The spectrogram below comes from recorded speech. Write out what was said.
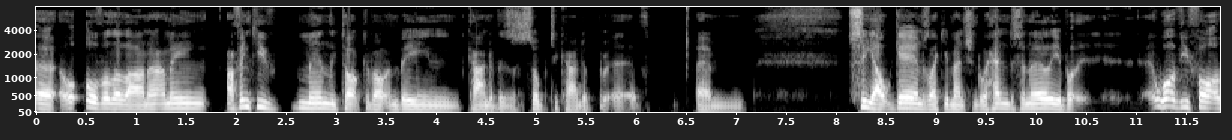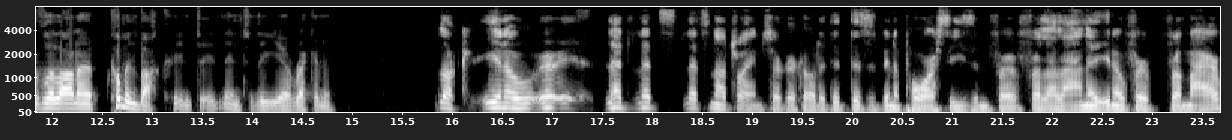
uh, over Lallana. I mean, I think you've mainly talked about him being kind of as a sub to kind of, uh, um, see out games, like you mentioned with Henderson earlier, but what have you thought of Lallana coming back into into the uh, reckoning? look, you know, uh, let let's let's not try and sugarcoat it. This has been a poor season for for Lallana. You know, for from our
